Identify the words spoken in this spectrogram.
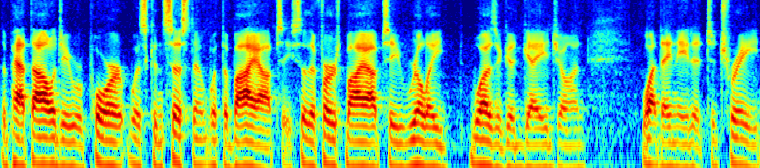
the pathology report was consistent with the biopsy. So the first biopsy really was a good gauge on what they needed to treat.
